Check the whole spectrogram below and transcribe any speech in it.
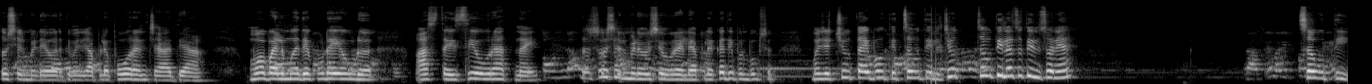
सोशल मीडियावरती म्हणजे आपल्या पोरांच्या त्या. मोबाईलमध्ये कुठं एवढं असतंय सेव्ह राहत नाही. तर सोशल मीडियावर सेव्ह राहिले आपल्या कधी पण बघू शकतो. म्हणजे चिवताई बहुतेक चौथीला चिव चौथीलाच होती सोन्या? चौथी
